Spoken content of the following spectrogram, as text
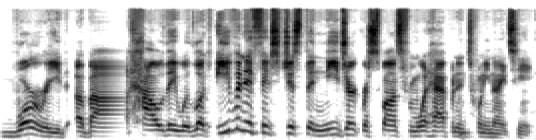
worried about how they would look, even if it's just the knee jerk response from what happened in 2019.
